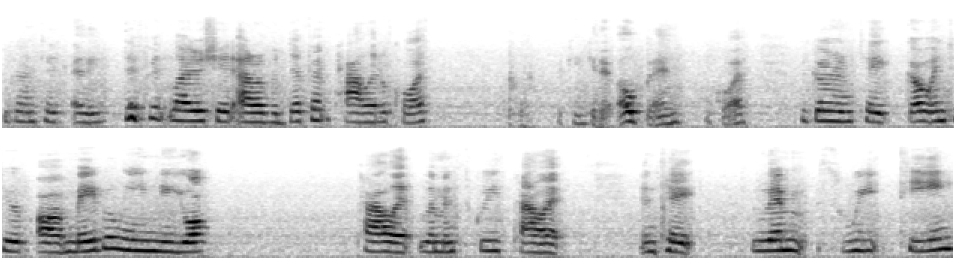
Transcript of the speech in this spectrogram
we're going to take a different lighter shade out of a different palette of course. We can get it open of course. We're going to take go into our Maybelline New York palette lemon squeeze palette and take lim sweet tea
